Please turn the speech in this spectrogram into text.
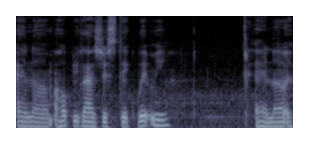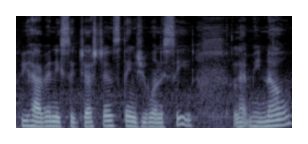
And um, I hope you guys just stick with me. And uh, if you have any suggestions, things you want to see, let me know.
